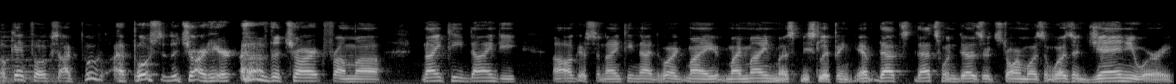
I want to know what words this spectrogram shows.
Okay, folks, I, po- I posted the chart here, the chart from uh, 1990, August of 1990. My my mind must be slipping. That's that's when Desert Storm was. It wasn't January.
